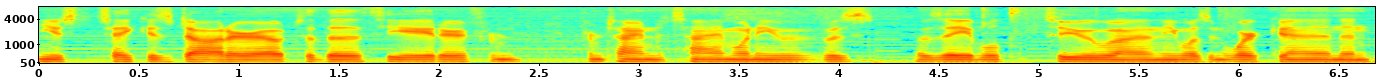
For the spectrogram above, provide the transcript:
used to take his daughter out to the theater from from time to time when he was was able to, and he wasn't working, and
